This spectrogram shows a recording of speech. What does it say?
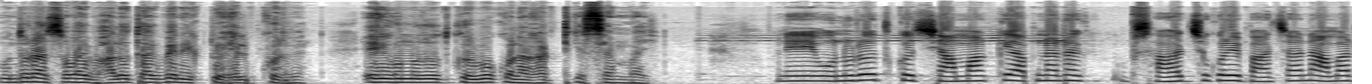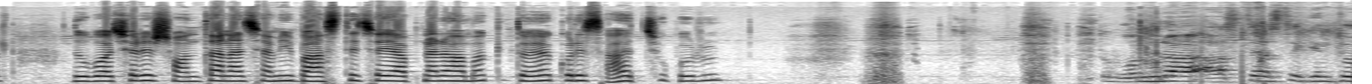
বন্ধুরা, সবাই ভালো থাকবেন, একটু হেল্প করবেন। এই অনুরোধ করব কোলাঘাট থেকে শ্যাম ভাই। মানে অনুরোধ করছি, আমাকে আপনারা সাহায্য করে বাঁচান। আমার দু বছরের সন্তান আছে, আমি বাঁচতে চাই, আপনারা আমাকে দয়া করে সাহায্য করুন। তো বন্ধুরা, আস্তে আস্তে কিন্তু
